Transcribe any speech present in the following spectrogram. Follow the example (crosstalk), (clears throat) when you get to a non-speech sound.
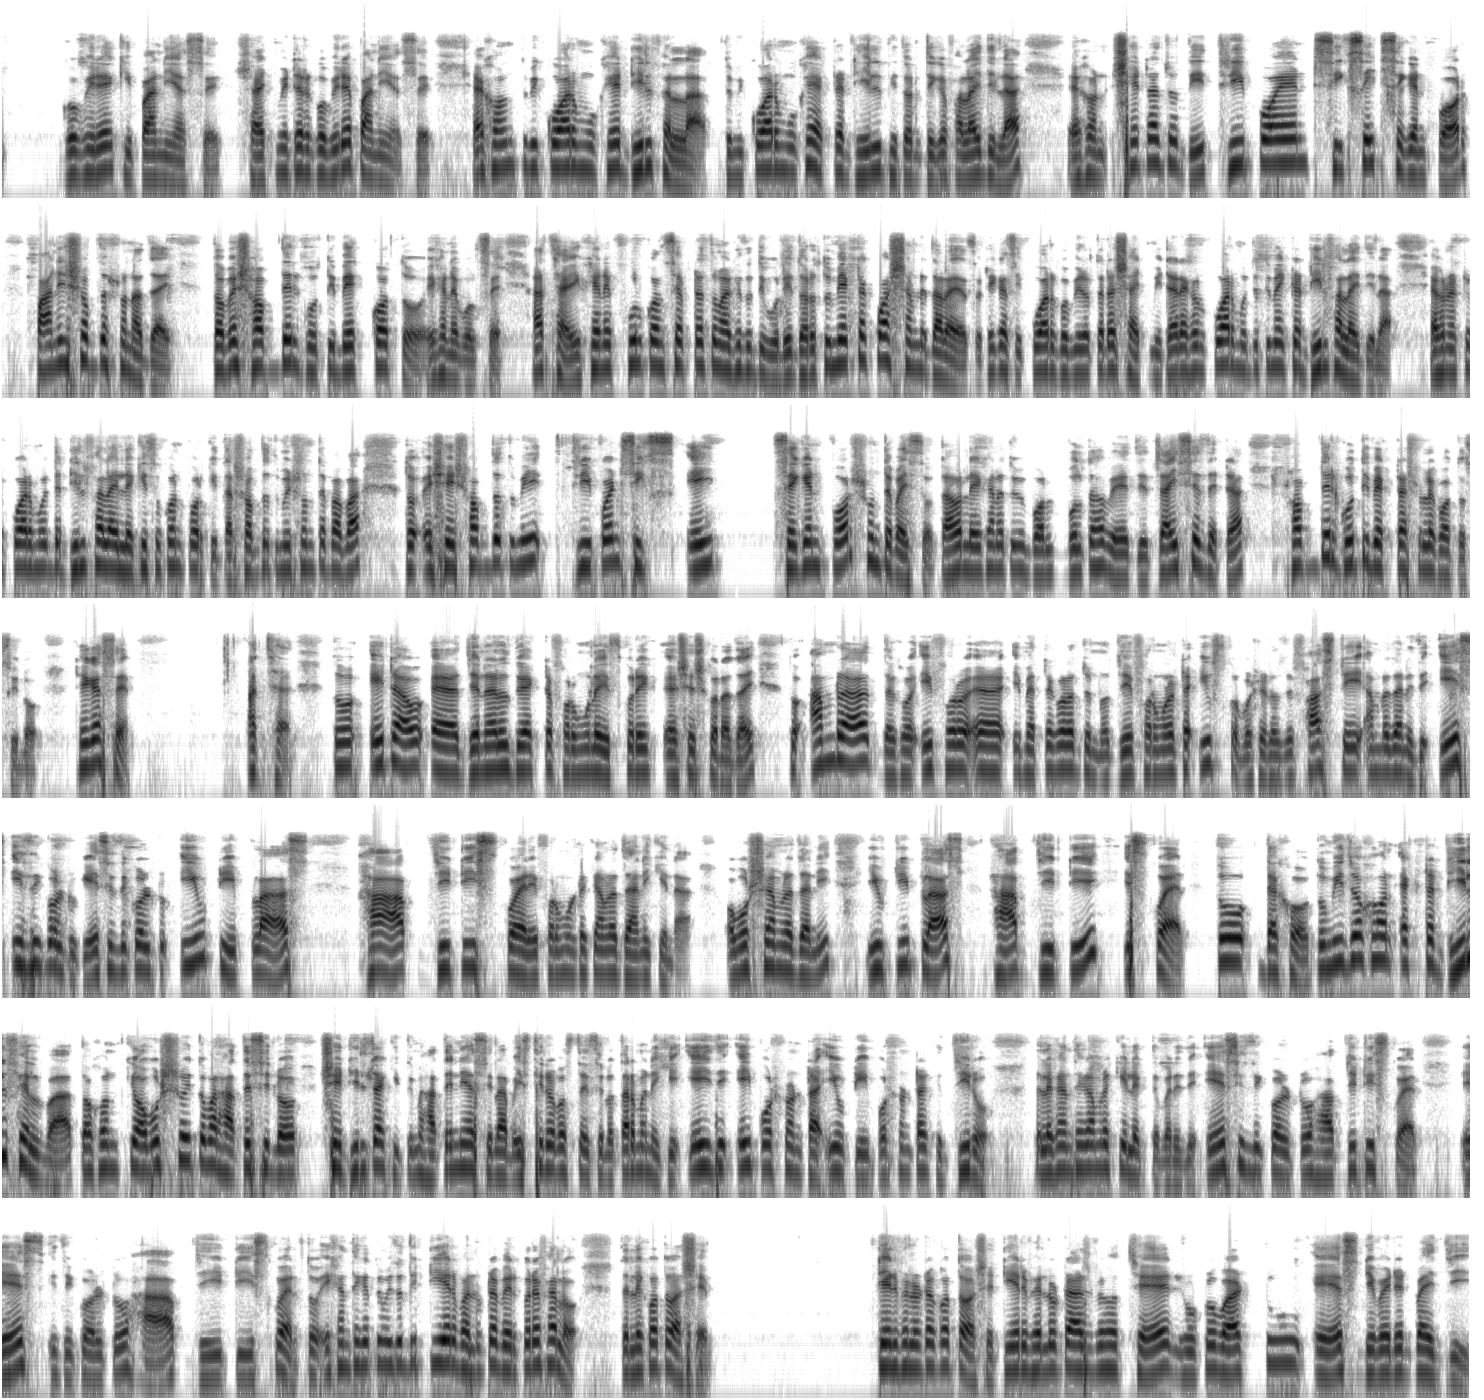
গভীরে কি পানি আছে? ষাট মিটার গভীরে পানি আছে। এখন তুমি কুয়ার মুখে ঢিল ফেললা। তুমি কুয়ার মুখে একটা ঢিল ভিতর দিকে ফেলাই দিলা। এখন সেটা যদি three point six eight second পর পানির শব্দ শোনা যায়, তবে শব্দের গতিবেগ কত? এখানে বলছে। আচ্ছা এখানে ফুল কনসেপ্টটা তোমাকে যদি বলি, ধরো তুমি একটা কুয়ার সামনে দাঁড়ায় আছো, ঠিক আছে? কুয়ার গভীরতাটা ষাট মিটার। এখন কুয়ার মধ্যে তুমি একটা ঢিল ফেলাই দিলা। এখন একটা কুয়ার মধ্যে ঢিল ফেলাইলে কিছুক্ষণ পর কি? তার শব্দ তুমি শুনতে পাবা। তো সেই শব্দ তুমি three point six eight second পর শুনতে পাইছো। তাহলে এখানে তুমি বল- বলতে হবে যে চাইছে যেটা, শব্দের গতিবেগটা আসলে কত ছিল, ঠিক আছে? আচ্ছা তো এটাও জেনারেল দু একটা ফর্মুলা ইউজ করে শেষ করা যায়। তো আমরা দেখো এই ফর এই ম্যাথটা করার জন্য যে ফর্মুলাটা ইউজ করব সেটা হচ্ছে ফার্স্টে আমরা জানি যে S is equal to S is equal to UT plus half GT square এই ফর্মুলাটাকে আমরা জানি কিনা? অবশ্যই আমরা জানি UT plus half GT square তো দেখো, তুমি যখন একটা ঢিল ফেলবা, তখন কি অবশ্যই তোমার হাতে ছিল, সেই ঢিলটা কি তুমি হাতে নিয়েছিলা বা স্থির অবস্থায় ছিল? তার মানে কি, এই যে, এই পোর্শনটা ইউটি এই পোর্শনটা জিরো তাহলে এখান থেকে আমরা কি লিখতে পারি? যে S is equal to half GT square S is equal to half GT square তো এখান থেকে তুমি যদি টি এর ভ্যালুটা বের করে ফেলো, তাহলে কত আসে? টি এর ভ্যালুটা কত আসে? টি এর ভ্যালুটা আসবে হচ্ছে root over two S divided by G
